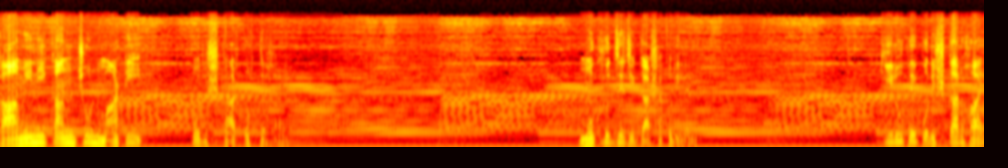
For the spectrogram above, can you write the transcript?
কামিনী কাঞ্চন মাটি পরিষ্কার করতে হয়। মুখুজ্জে জিজ্ঞাসা করিলেন কিরূপে পরিষ্কার হয়?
